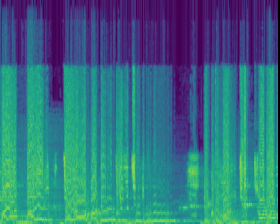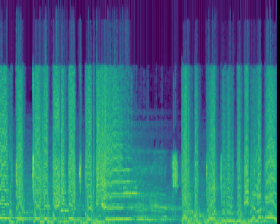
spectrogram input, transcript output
মায়ানমারের জলা আমাদের ফেলছে ঘুরে। দেখো, মানচিত্র ভাবার চলে পড়বে গভীরে। পার্বত্য অঞ্চলের গভীর এলাকায়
